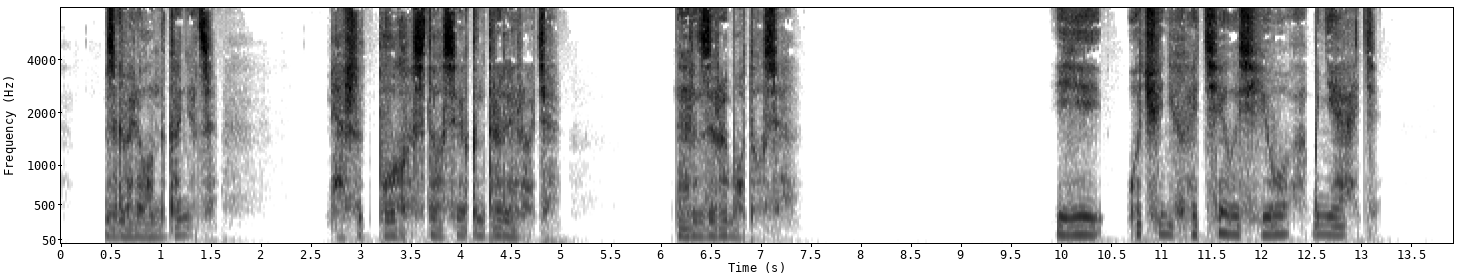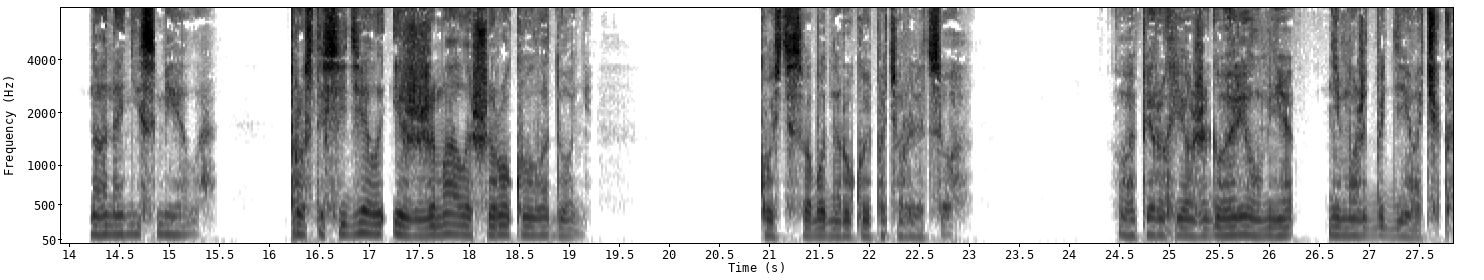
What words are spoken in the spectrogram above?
— заговорил он наконец. «Я что-то плохо стал себя контролировать. Наверное, заработался». Ей очень хотелось его обнять но она не смела, просто сидела и сжимала широкую ладонь. Костя свободной рукой потер лицо. Во-первых, я уже говорил, у меня не может быть девочек.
